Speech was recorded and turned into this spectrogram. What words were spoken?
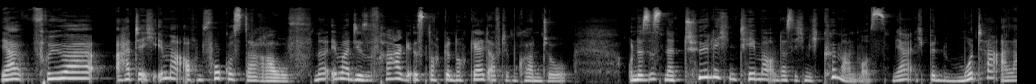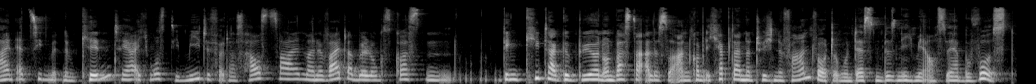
Ja, früher hatte ich immer auch einen Fokus darauf. Ne? Immer diese Frage, ist noch genug Geld auf dem Konto? Und es ist natürlich ein Thema, um das ich mich kümmern muss. Ja, ich bin Mutter, alleinerziehend mit einem Kind. Ja, ich muss die Miete für das Haus zahlen, meine Weiterbildungskosten, den Kita-Gebühren und was da alles so ankommt. Ich habe da natürlich eine Verantwortung und dessen bin ich mir auch sehr bewusst.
